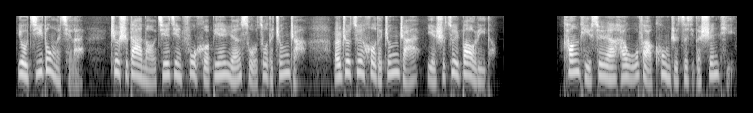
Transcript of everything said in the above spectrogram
又激动了起来。这是大脑接近负荷边缘所做的挣扎，而这最后的挣扎也是最暴力的。康体虽然还无法控制自己的身体，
